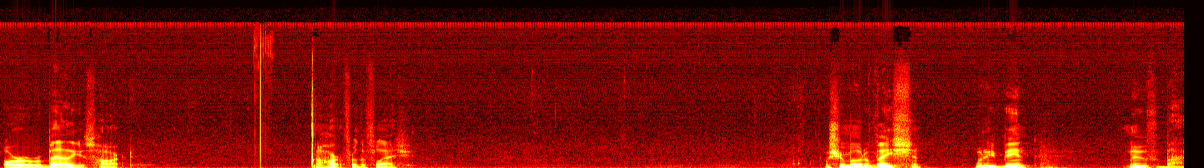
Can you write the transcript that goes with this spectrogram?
or a rebellious heart? A heart for the flesh. What's your motivation? What are you being moved by?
